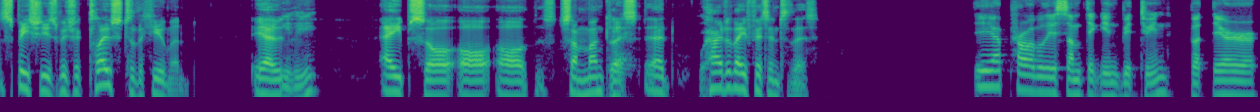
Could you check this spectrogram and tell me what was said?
species which are close to the human, you know, hmm apes or, or, or some monkeys. Uh, how do they fit into this? They are probably something in between, but there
